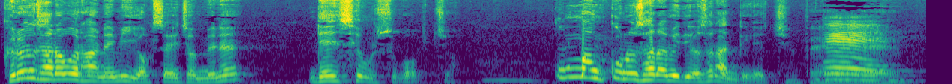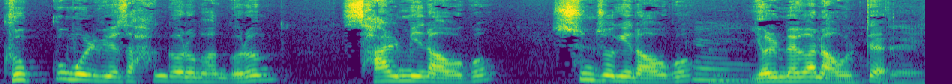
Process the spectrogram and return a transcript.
그런 사람을 하나님이 역사의 전면에 내세울 수가 없죠. 꿈만 꾸는 사람이 되어서는 안 되겠죠. 네. 그 꿈을 위해서 한 걸음 한 걸음 삶이 나오고 순종이 나오고 열매가 나올 때 네.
